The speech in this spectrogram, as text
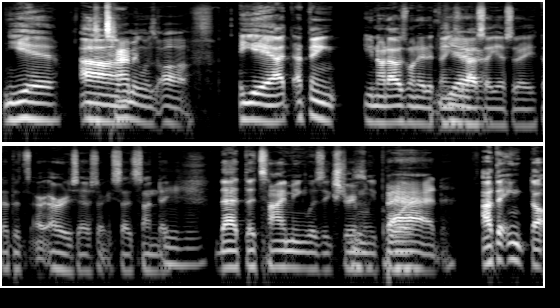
Yeah, The um, timing was off. Yeah, I, I think you know that was one of the things that I said yesterday. That the sorry, said Sunday Mhm. that the timing was extremely poor. bad. I think the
